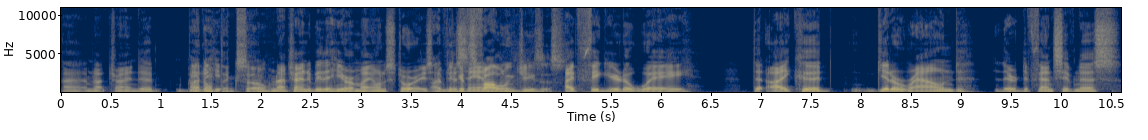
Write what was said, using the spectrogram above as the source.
I'm not trying to. Be I don't he- think so. I'm not trying to be the hero of my own stories. I I'm think it's saying following Jesus. I figured a way that I could get around their defensiveness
